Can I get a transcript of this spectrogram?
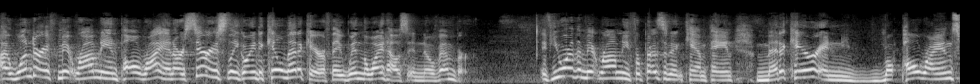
I wonder if Mitt Romney and Paul Ryan are seriously going to kill Medicare if they win the White House in November. If you are the Mitt Romney for President campaign, Medicare and Paul Ryan's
